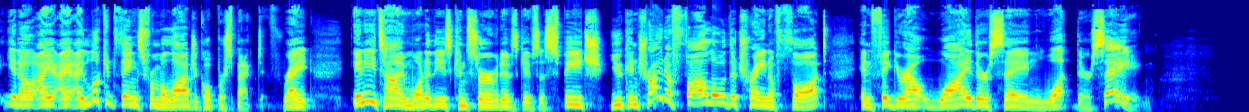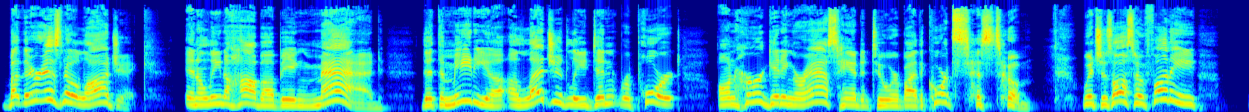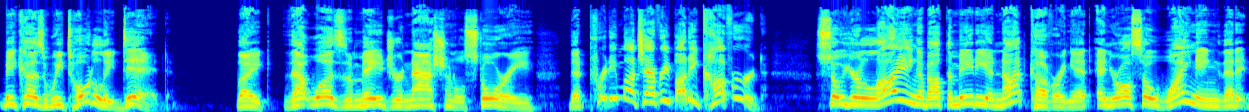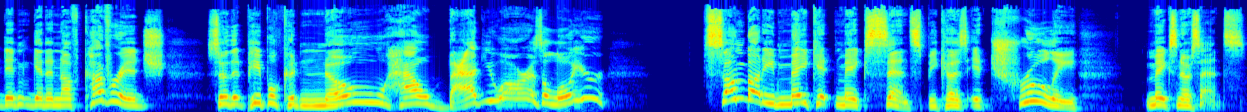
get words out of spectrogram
you know, I, I, look at things from a logical perspective, right? Anytime one of these conservatives gives a speech, you can try to follow the train of thought and figure out why they're saying what they're saying. But there is no logic in Alina Habba being mad that the media allegedly didn't report on her getting her ass handed to her by the court system, which is also funny because we totally did. Like, that was a major national story that pretty much everybody covered. So you're lying about the media not covering it, and you're also whining that it didn't get enough coverage so that people could know how bad you are as a lawyer? Somebody make it make sense because it truly makes no sense.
